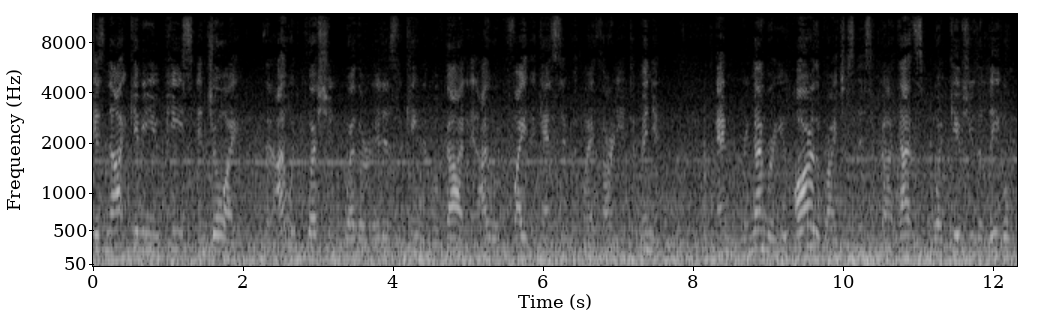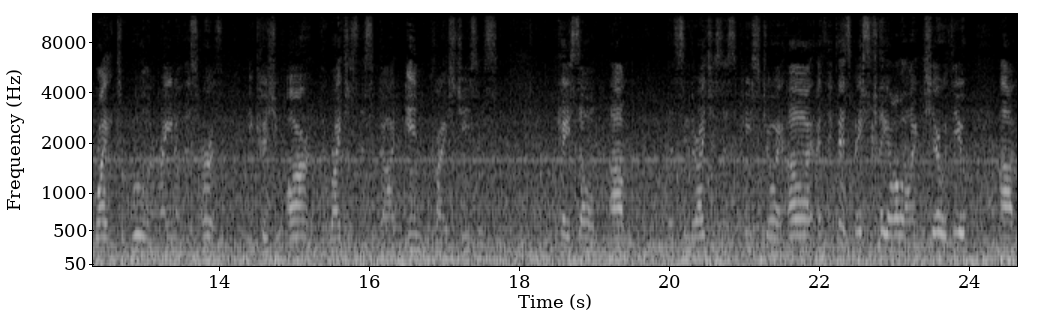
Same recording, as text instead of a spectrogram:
is not giving you peace and joy, then I would question whether it is the kingdom of God and I would fight against it with my authority and dominion. And remember, you are the righteousness of God. That's what gives you the legal right to rule and reign on this earth because you are the righteousness of God in Christ Jesus. Okay, so um, let's see, the righteousness, peace, joy. Uh, I think that's basically all I want to share with you. Um,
